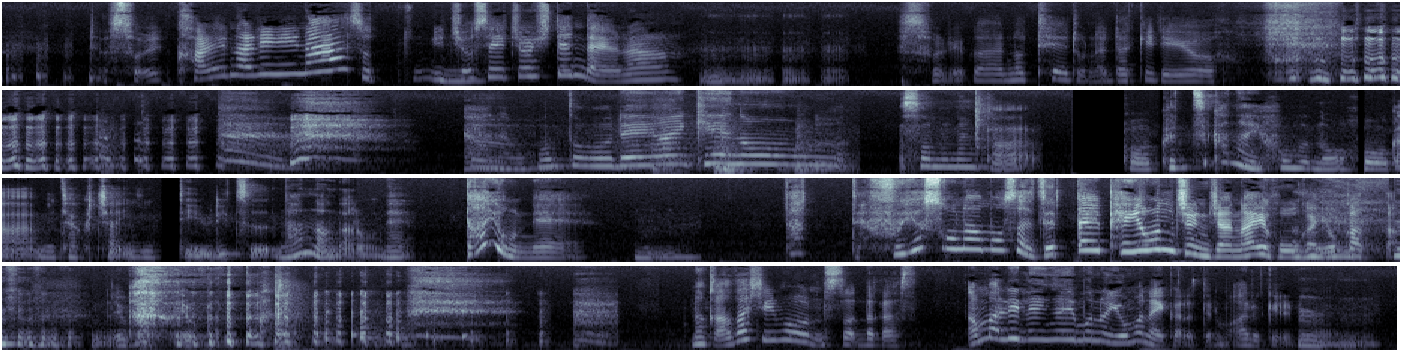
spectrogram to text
それ彼なりになそ一応成長してんだよな、うんうんうんうんそれがあの程度なだけでよ。いやでも本当恋愛系のそのなんかこうくっつかない方の方がめちゃくちゃいいっていう率何なんだろうね。だよね。うん、で冬ソナもさ絶対ペヨンジュンじゃない方が良かった。よかったよかった。なんか私もさだからあんまり恋愛もの読まないからっていうのもあるけれど、うん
